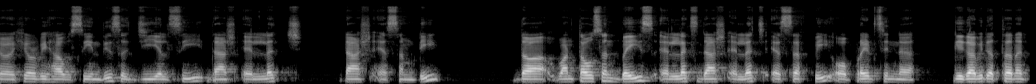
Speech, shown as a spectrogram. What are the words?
uh, here we have seen this uh, GLC dash LH dash SMD the 1000 base LX dash LH SFP operates in uh, gigabit Ethernet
